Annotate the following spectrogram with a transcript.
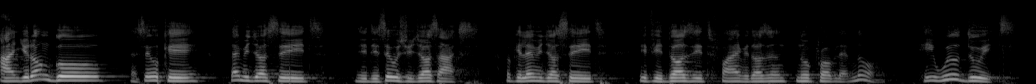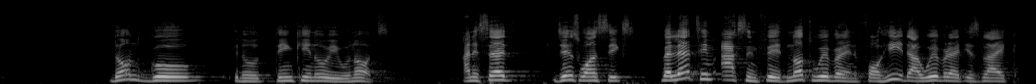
And you don't go and say, okay, let me just say it. They say we should just ask. Okay, let me just say it. If he does it, fine. If he doesn't, no problem. No, he will do it. Don't go, you know, thinking, oh, he will not. And he said, James 1 6, but let him ask in faith, not wavering, for he that wavereth is like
